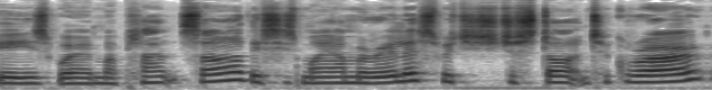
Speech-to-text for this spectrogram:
is where my plants are. This is my amaryllis, which is just starting to grow.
